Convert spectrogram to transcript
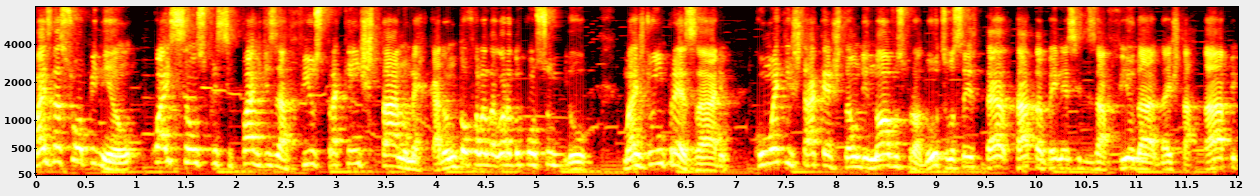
Mas, na sua opinião, quais são os principais desafios para quem está no mercado? Eu não estou falando agora do consumidor, mas do empresário. Como é que está a questão de novos produtos? Você está tá também nesse desafio da, da, startup.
